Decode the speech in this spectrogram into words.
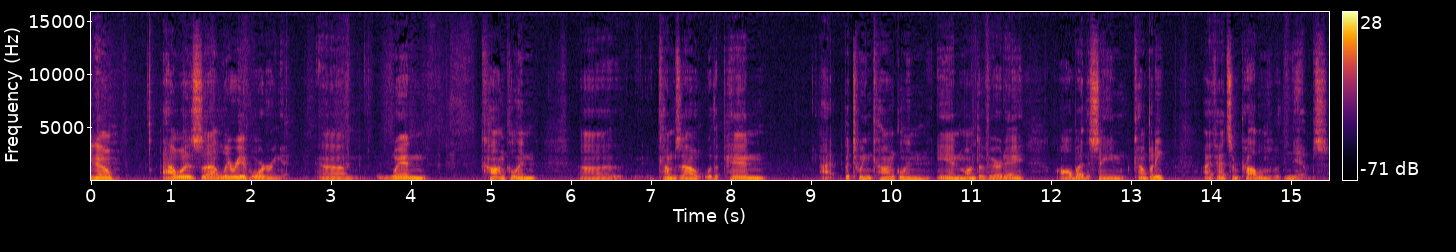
You know, I was uh, leery of ordering it. Um, when Conklin uh, comes out with a pen, I, between Conklin and Monteverde, all by the same company, I've had some problems with nibs,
